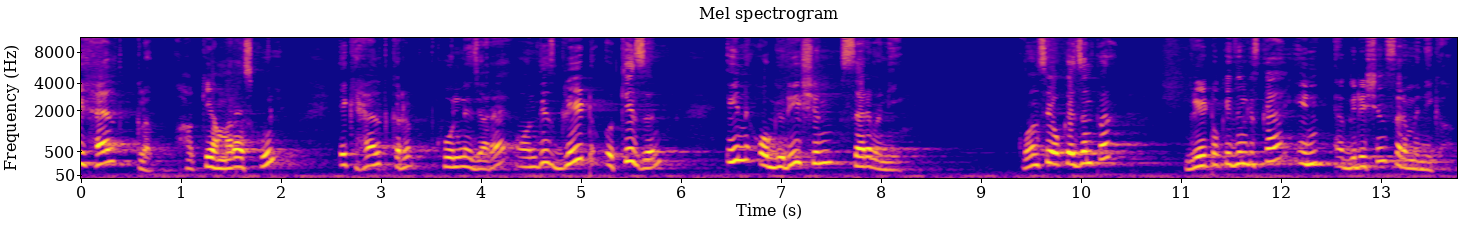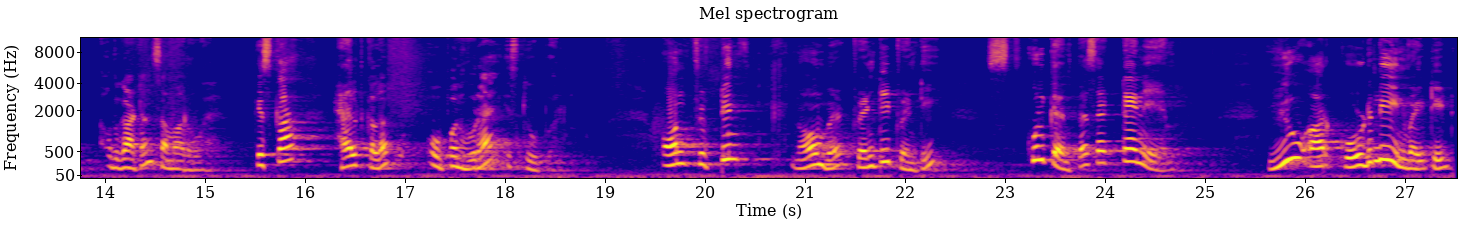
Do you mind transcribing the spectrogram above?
a health club हाँ कि हमारा स्कूल एक हेल्थ क्लब खोलने जा रहा है on this great occasion inauguration ceremony कौन से ओकेजन पर? ग्रेट ओकेजन किसका है? इन ऑग्यूरेशन सेरेमनी का उद्घाटन समारोह है। किसका? हेल्थ क्लब ओपन हो रहा है इसके ऊपर। ऑन फिफ्टीन नवंबर 2020 school campus at 10 AM you are cordially invited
